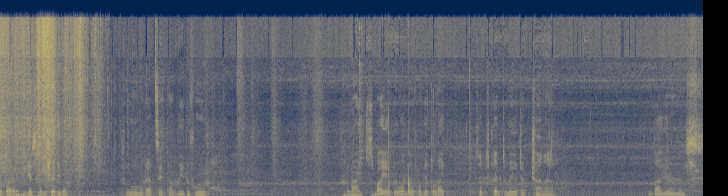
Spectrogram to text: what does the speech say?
So parang bigas lang siya, di ba? So that's it, our beautiful nights. Bye everyone. Don't forget to like, subscribe to my YouTube channel. Buyers.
